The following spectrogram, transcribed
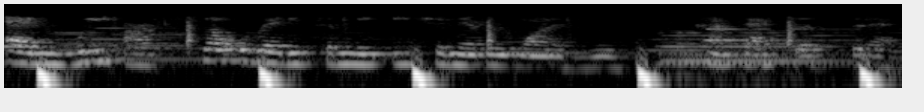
and we are so ready to meet each and every one of you. Contact us today.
